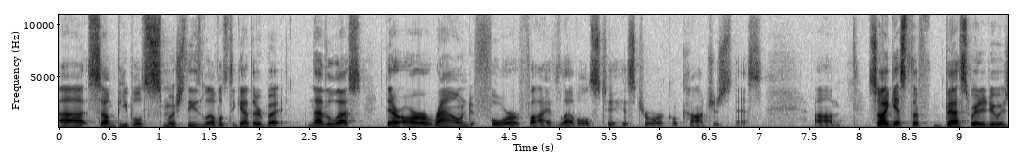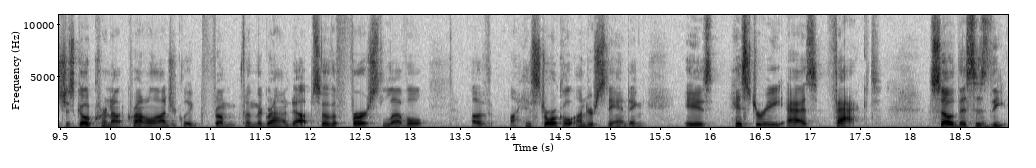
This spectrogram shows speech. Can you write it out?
uh, some people smush these levels together, but nonetheless, there are around four or five levels to historical consciousness. Um, so I guess the f- best way to do it is just go chrono- chronologically from, from the ground up. So the first level of uh, historical understanding is history as fact. So this is the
